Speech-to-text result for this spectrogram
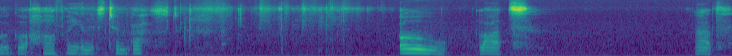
I've got halfway and it's 10 past. Oh, lads. Lads.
